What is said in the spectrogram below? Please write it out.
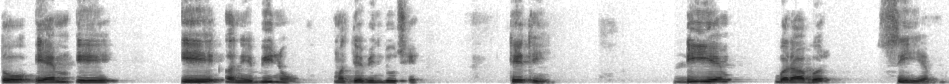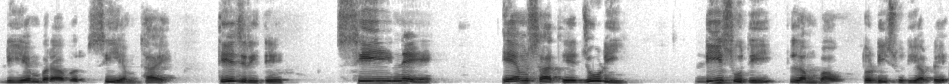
તો એમ એ એ અને બીનો મધ્યબિંદુ છે. તેથી ડીએમ બરાબર સીએમ ડીએમ બરાબર સીએમ થાય. તે જ રીતે સી ને એમ સાથે જોડી ડી સુધી લંબાવો. તો ડી સુધી આપણે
